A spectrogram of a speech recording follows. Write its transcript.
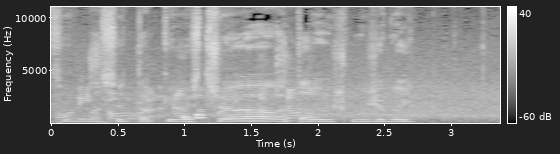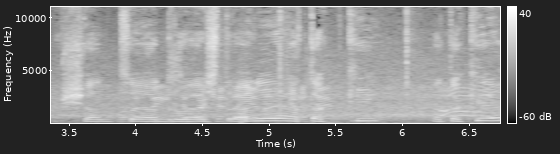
Sigma si taky vystřelil, ale tady už může být šance na druhé straně a taky, a taky je.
